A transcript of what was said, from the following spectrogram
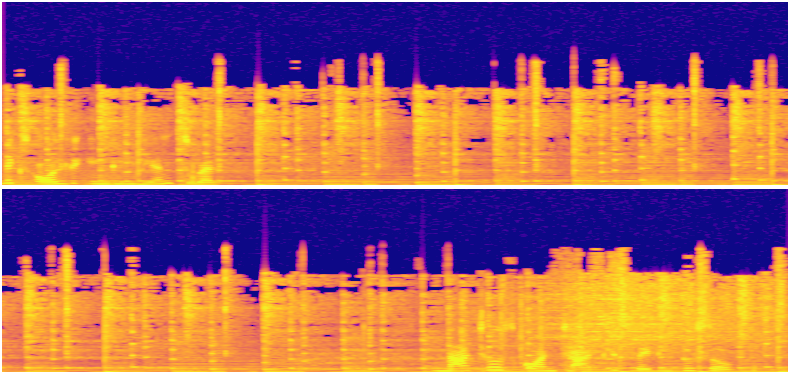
Mix all the ingredients well. Nachos corn chaat is ready to serve.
